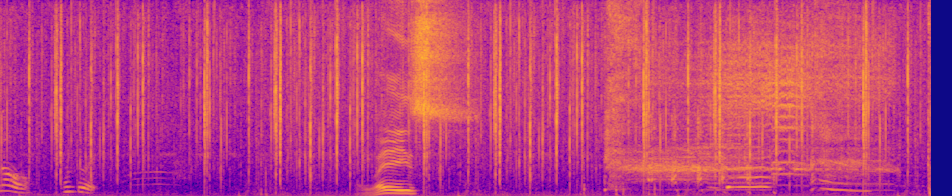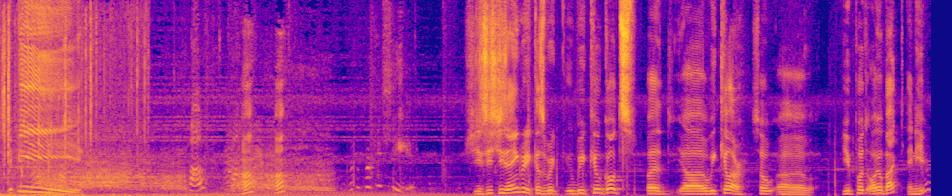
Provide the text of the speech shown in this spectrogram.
No, don't do it. Anyways. Yippee! Huh? Huh? Huh? What the fuck is she? She's she's angry because we we kill goats, but uh we kill her. So uh you put oil back in here?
